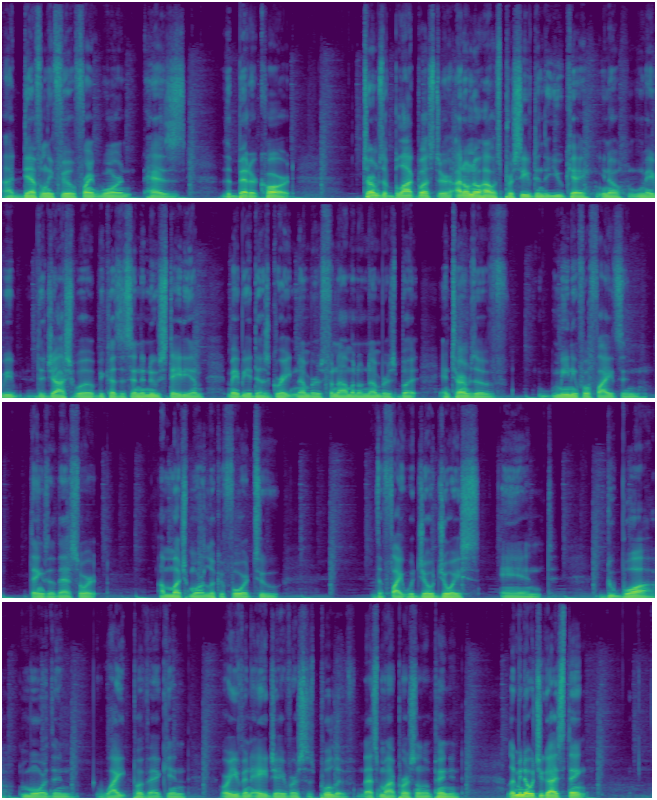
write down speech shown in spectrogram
I definitely feel Frank Warren has the better card. In terms of blockbuster, I don't know how it's perceived in the UK. You know, maybe the Joshua because it's in the new stadium, maybe it does great numbers, phenomenal numbers. But in terms of meaningful fights and things of that sort, I'm much more looking forward to the fight with Joe Joyce and Dubois more than Whyte Povetkin or even AJ versus Pulev. That's my personal opinion. Let me know what you guys think.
